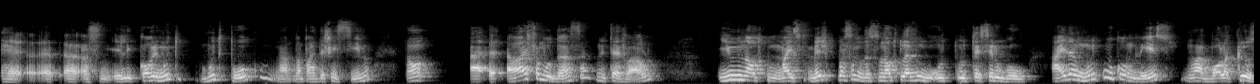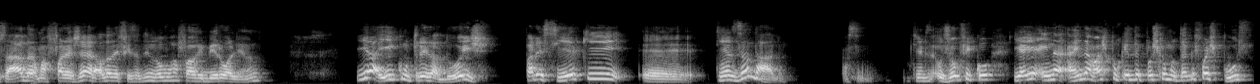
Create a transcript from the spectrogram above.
é, é, é assim, ele cobre muito, muito pouco na, na parte defensiva. Então, há essa mudança no intervalo. E o Náutico, mas mesmo com essa mudança, o Náutico leva o, o, terceiro gol ainda muito no começo, numa bola cruzada, uma falha geral da defesa. De novo, o Rafael Ribeiro olhando. E aí, com 3 a 2 parecia que é, tinha desandado. Assim, o jogo ficou. E aí, ainda, ainda mais porque depois que o Mutanga foi expulso,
